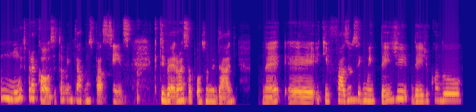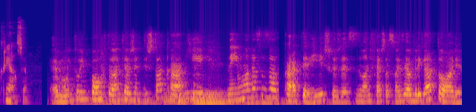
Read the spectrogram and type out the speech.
muito precoce. também tem alguns pacientes que tiveram essa oportunidade, né, é, e que fazem o segmento desde, desde quando criança. É muito importante a gente destacar que nenhuma dessas características, dessas manifestações é obrigatória.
